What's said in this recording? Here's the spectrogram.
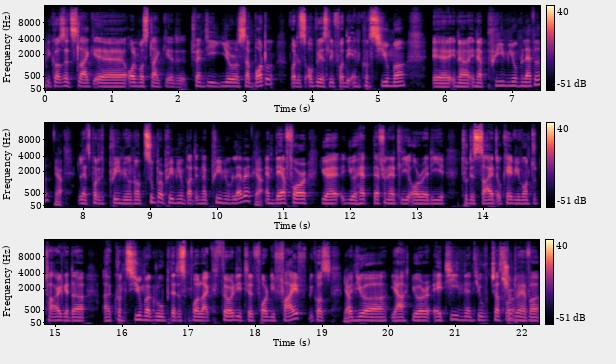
because it's like uh, almost like uh, 20 euros a bottle. What is obviously for the end consumer uh, in a in a premium level Yeah. let's put it premium, not super premium, but in a premium level. Yeah. And therefore, you ha- you had definitely already to decide, okay, we want to target a, a consumer group that is more like 30 till 45, because Yeah. when you're, yeah, you're 18 and you just Sure. want to have a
